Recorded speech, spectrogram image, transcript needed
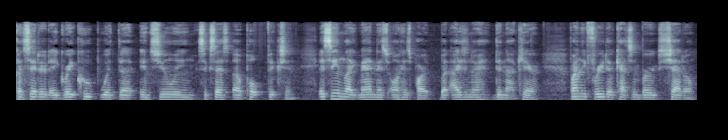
considered a great coup with the ensuing success of Pulp Fiction. It seemed like madness on his part, but Eisner did not care. Finally freed of Katzenberg's shadow,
